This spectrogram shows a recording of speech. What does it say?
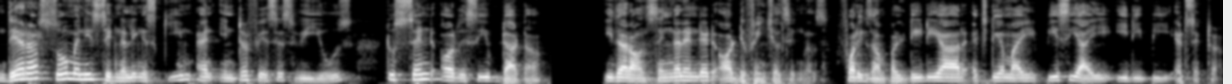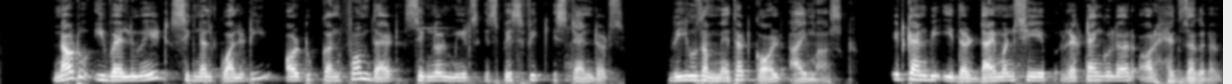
There are so many signaling scheme and interfaces we use to send or receive data either on single-ended or differential signals. For example, DDR, HDMI, PCI, EDP, etc. Now to evaluate signal quality or to confirm that signal meets specific standards, we use a method called eye mask. It can be either diamond shape, rectangular or hexagonal,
